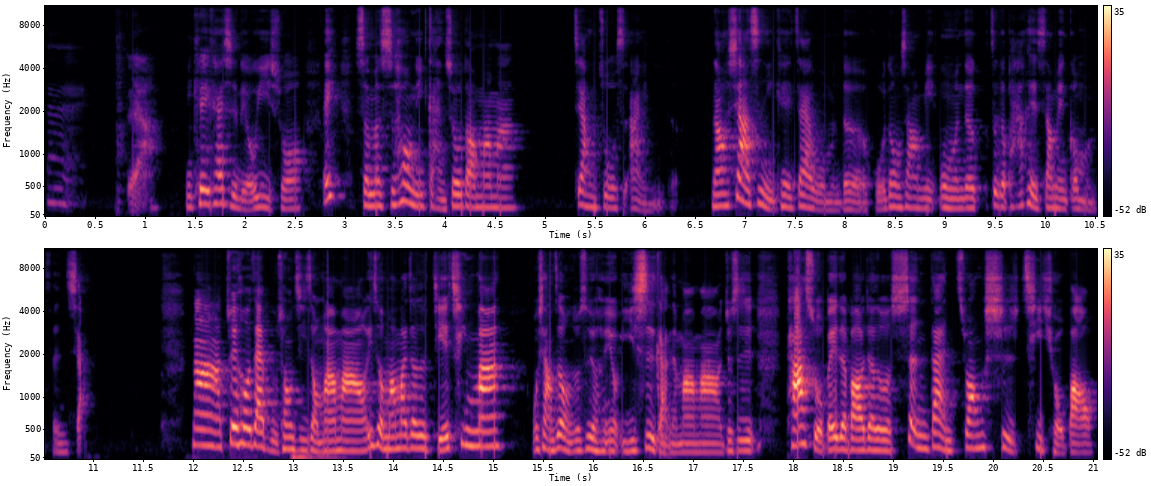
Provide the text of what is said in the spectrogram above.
嗯对啊，你可以开始留意说，哎，什么时候你感受到妈妈这样做是爱你的？然后下次你可以在我们的活动上面，我们的这个 p a c k a g e 上面跟我们分享。那最后再补充几种妈妈哦，一种妈妈叫做节庆妈，我想这种就是有很有仪式感的妈妈，就是她所背的包叫做圣诞装饰气球包。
